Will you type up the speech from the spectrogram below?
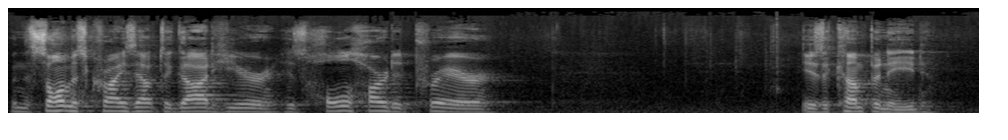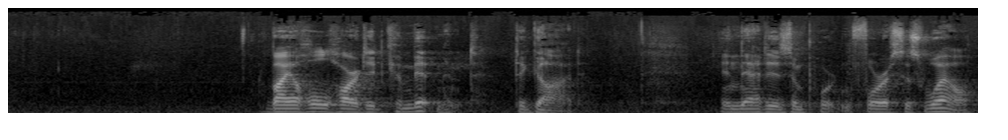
When the psalmist cries out to God here, his wholehearted prayer is accompanied by a wholehearted commitment to God. And that is important for us as well.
